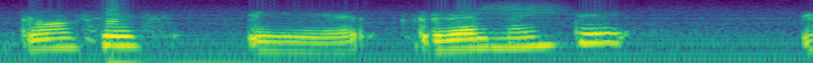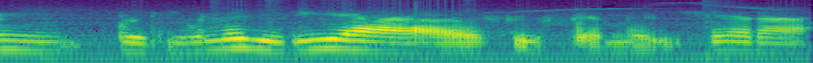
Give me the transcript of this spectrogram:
Entonces, eh, realmente, mm, pues yo le diría, si usted me dijera,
